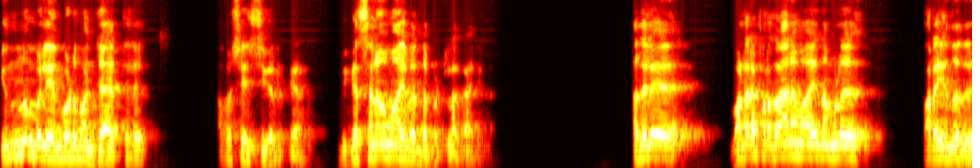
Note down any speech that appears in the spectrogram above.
ഇന്നും വെളിയങ്കോട് പഞ്ചായത്തിൽ അവശേഷിച്ച് കിടക്കുകയാണ്. വികസനവുമായി ബന്ധപ്പെട്ടുള്ള കാര്യങ്ങൾ. അതിൽ വളരെ പ്രധാനമായി നമ്മൾ പറയുന്നത്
